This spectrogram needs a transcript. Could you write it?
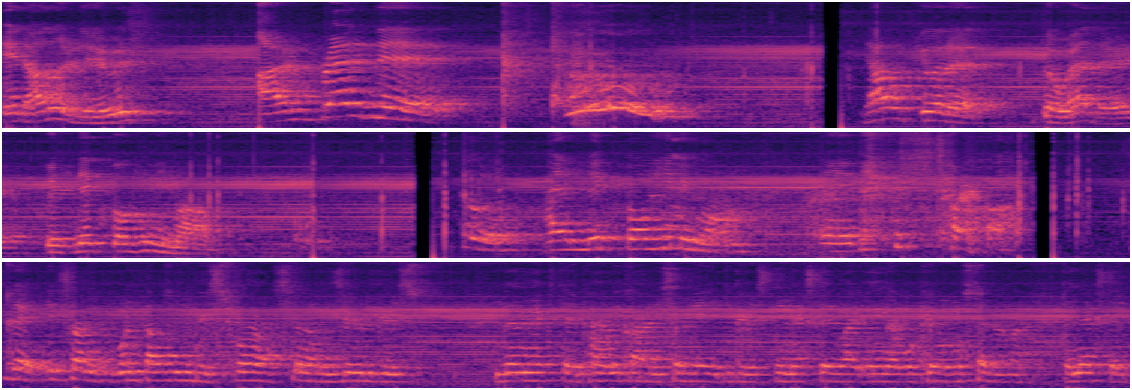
In other news, I'm pregnant! now let's with Nick Bohemi Mom. Hello, I am Nick Bohemi Mom, and start. Today, it's sunny, 1,000 degrees, tomorrow, snow, 0 degrees. Then the next day, partly cloudy, 78 degrees. The next day, lightning that will kill almost everyone. The next day,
